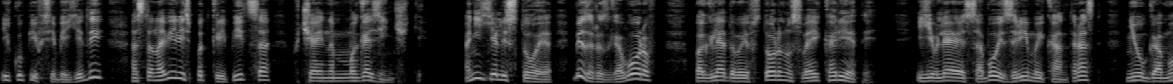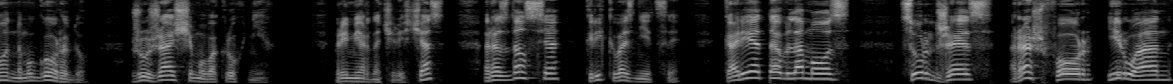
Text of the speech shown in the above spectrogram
и, купив себе еды, остановились подкрепиться в чайном магазинчике. Они ели стоя, без разговоров, поглядывая в сторону своей кареты и являя собой зримый контраст неугомонному городу, жужжащему вокруг них. Примерно через час раздался крик возницы. «Карета в Ламоз! Сурджес, Рашфор и Руан!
